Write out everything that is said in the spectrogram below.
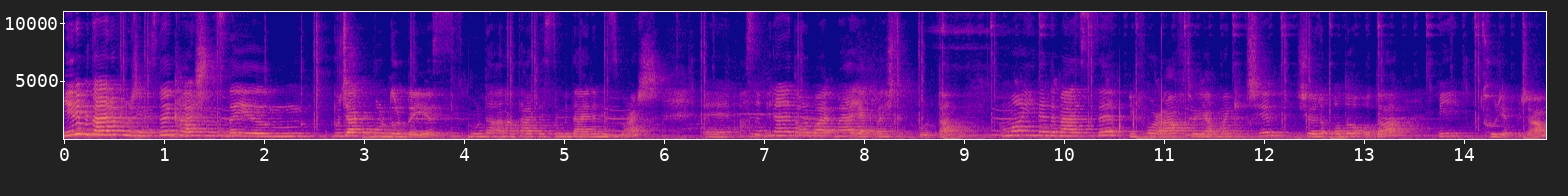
Yeni bir daire projemizde karşınızdayım. Bucak Burdur'dayız. Burada anahtar teslim bir dairemiz var. Ee, aslında finale doğru ba- bayağı yaklaştık burada. Ama yine de ben size before after yapmak için şöyle oda oda bir tur yapacağım.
